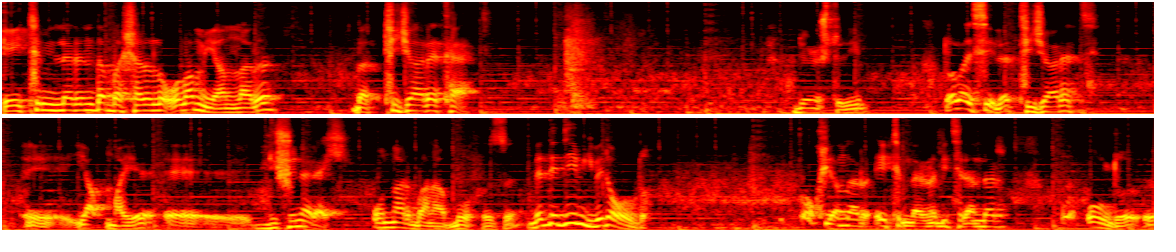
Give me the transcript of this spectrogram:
eğitimlerinde başarılı olamayanları da ticarete dönüştüreyim. Dolayısıyla ticaret e, yapmayı e, düşünerek onlar bana bu hızı ve dediğim gibi de oldu. Okuyanlar, eğitimlerini bitirenler oldu. E,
